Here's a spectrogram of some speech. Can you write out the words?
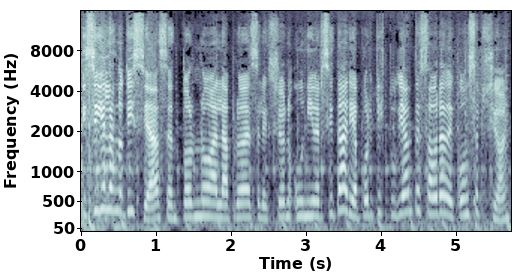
y siguen las noticias en torno a la prueba de selección universitaria, porque estudiantes ahora de Concepción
